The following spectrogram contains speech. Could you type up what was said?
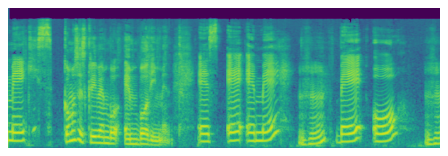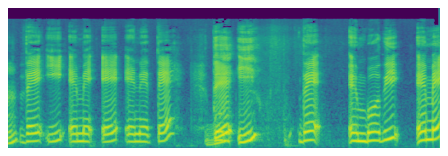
MX, ¿Cómo se escribe embo- embodiment? es E E-M-B-O-D-I-M-E-N-T, D-I. de Embody M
